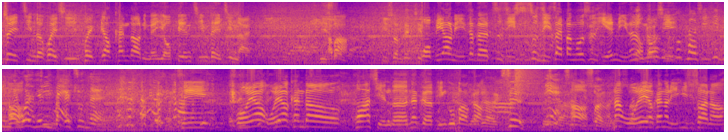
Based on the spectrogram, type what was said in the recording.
最近的会期会要看到你们有编经费进来，好不好？预算编辑，我不要你这个自己自己在办公室演你那种东西，不可行性评估，我演你太准呢。你，我要我要看到花钱的那个评估报告，是，好，那我也要看到你预算哦，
